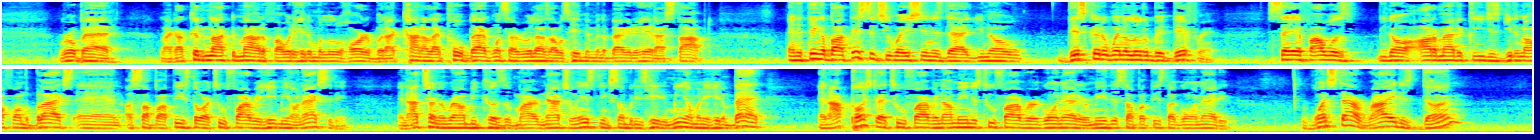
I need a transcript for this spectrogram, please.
Real bad. Like I could have knocked him out if I would have hit him a little harder. But I kind of like pulled back once I realized I was hitting him in the back of the head. I stopped. And the thing about this situation is that, you know, this could have went a little bit different. Say if I was, you know, automatically just getting off on the blacks and a Zapatista or a 2-5 hit me on accident. And I turn around because of my natural instinct, somebody's hitting me, I'm to hit him back and I punched that two fiver, and now me and this two fiver are going at it, or me and this Zapatista going at it. Once that ride is done,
